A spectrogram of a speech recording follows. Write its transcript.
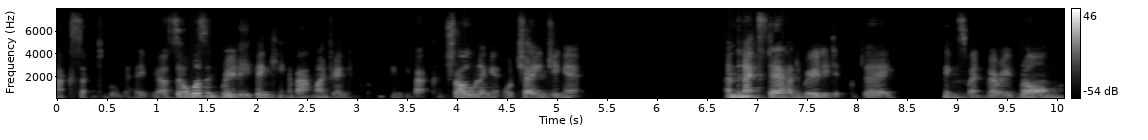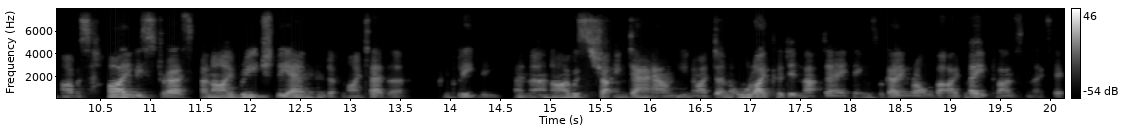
acceptable behavior. So I wasn't really thinking about my drinking. I wasn't thinking about controlling it or changing it. And the next day I had a really difficult day. Things went very wrong. I was highly stressed and I reached the end of my tether completely. And, and I was shutting down. You know, I'd done all I could in that day. Things were going wrong, but I'd made plans for the next day.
